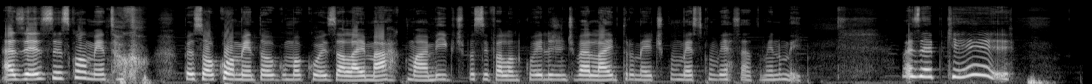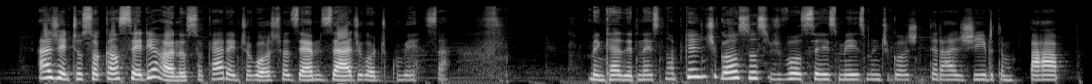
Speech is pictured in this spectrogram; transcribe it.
Às vezes vocês comentam, o pessoal comenta alguma coisa lá e marca um amigo, tipo assim, falando com ele, a gente vai lá, intromete, começa a conversar também no meio. Mas é porque. Ah, gente, eu sou canceriana, eu sou carente, eu gosto de fazer amizade, eu gosto de conversar. Brincadeira, não é isso não, porque a gente gosta de vocês mesmo, a gente gosta de interagir, bater um papo.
